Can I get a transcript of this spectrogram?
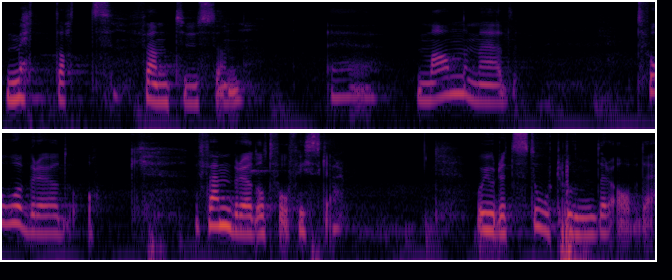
mättat 5000 eh, man med två bröd och, fem bröd och två fiskar. Och gjorde ett stort under av det.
